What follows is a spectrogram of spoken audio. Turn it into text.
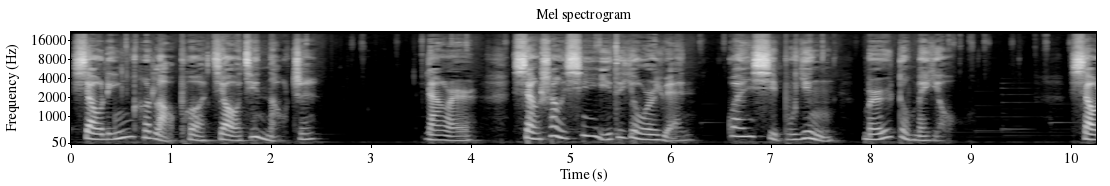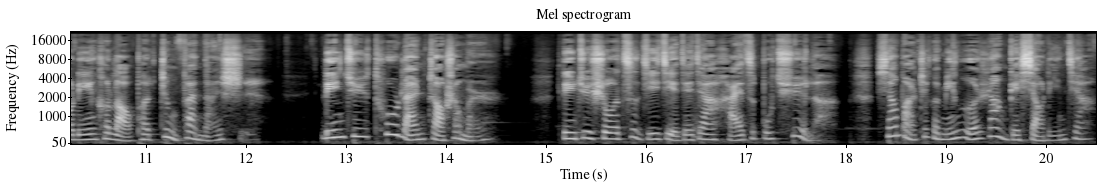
小林和老婆绞尽脑汁。然而，想上心仪的幼儿园，关系不硬，门儿都没有。小林和老婆正犯难时，邻居突然找上门邻居说自己姐姐家孩子不去了，想把这个名额让给小林家。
